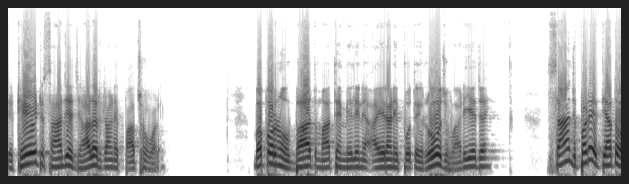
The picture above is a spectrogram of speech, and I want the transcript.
તે ઠેઠ સાંજે ઝાલર ટાણે પાછો વળે. બપોરનું ભાત માથે મેલીને આયરાણી પોતે રોજ વાડીએ જાય. સાંજ પડે ત્યાં તો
